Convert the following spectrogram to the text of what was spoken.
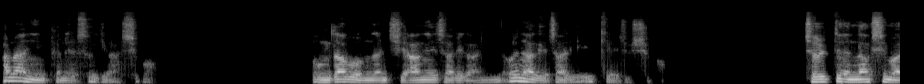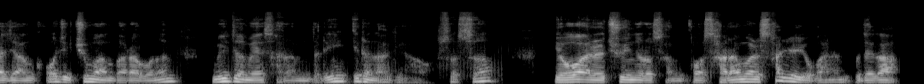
하나님 편에 서게 하시고 응답 없는 지향의 자리가 아닌 언약의 자리에 있게 해주시고 절대 낙심하지 않고 오직 주만 바라보는 믿음의 사람들이 일어나게 하옵소서 여호와를 주인으로 삼고 사람을 살리려고 하는 부대가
